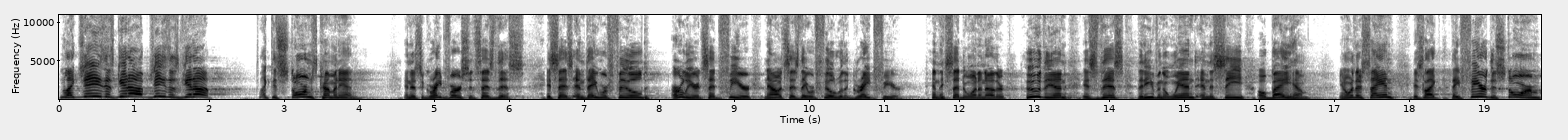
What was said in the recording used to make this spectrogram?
I'm like, Jesus, get up, Jesus, get up. Like the storm's coming in. And it's a great verse. It says this it says, and they were filled, earlier it said fear, now it says they were filled with a great fear. And they said to one another, Who then is this that even the wind and the sea obey him? You know what they're saying? It's like they feared the storm,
